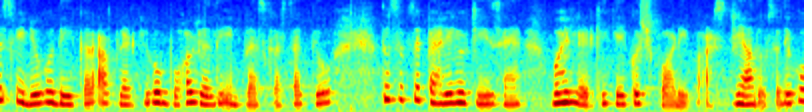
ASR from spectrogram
इस वीडियो को देखकर आप लड़की को बहुत जल्दी इम्प्रेस कर सकते हो। तो सबसे पहली जो चीज़ है वो है लड़की के कुछ बॉडी पार्ट्स जी हाँ दोस्तों, देखो,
